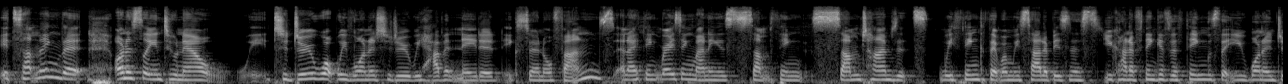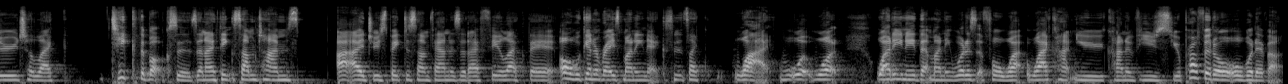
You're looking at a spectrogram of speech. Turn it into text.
It's something that, honestly, until now, to do what we've wanted to do, we haven't needed external funds. And I think raising money is something, sometimes it's, we think that when we start a business, you kind of think of the things that you want to do to like tick the boxes. And I think sometimes I, I do speak to some founders that I feel like they're, oh, we're going to raise money next. And it's like, why? What, what, why do you need that money? What is it for? Why, why can't you kind of use your profit or, or whatever?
